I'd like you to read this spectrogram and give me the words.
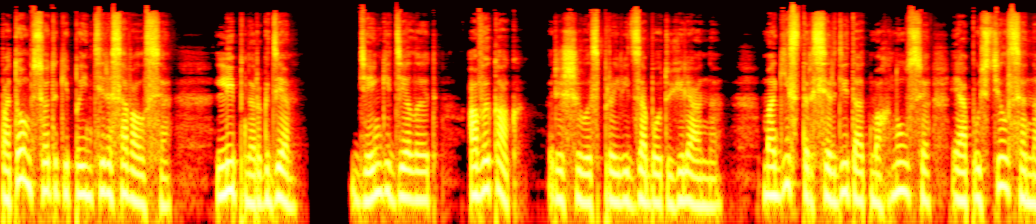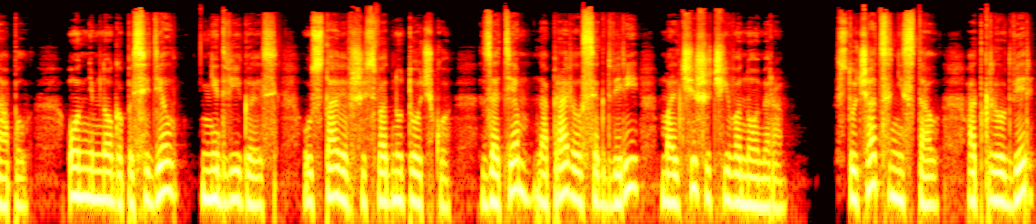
Потом все-таки поинтересовался. «Липнер где?» «Деньги делает. А вы как?» — решилась проявить заботу Юлианна. Магистр сердито отмахнулся и опустился на пол. Он немного посидел, не двигаясь, уставившись в одну точку, затем направился к двери мальчишечьего номера. Стучаться не стал, открыл дверь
